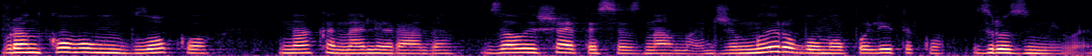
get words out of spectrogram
в ранковому блоку на каналі Рада. Залишайтеся з нами, адже ми робимо політику зрозумілою.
